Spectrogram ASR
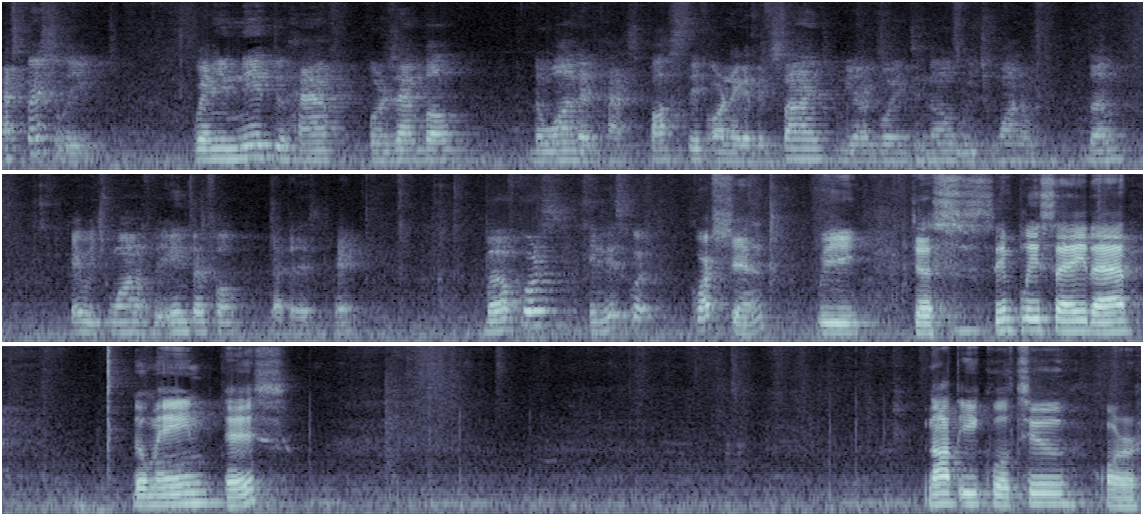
especially when you need to have, for example, the one that has positive or negative signs. We are going to know which one of them, okay, which one of the interval that is, okay. But of course, in this question, we just simply say that domain is not equal to, or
